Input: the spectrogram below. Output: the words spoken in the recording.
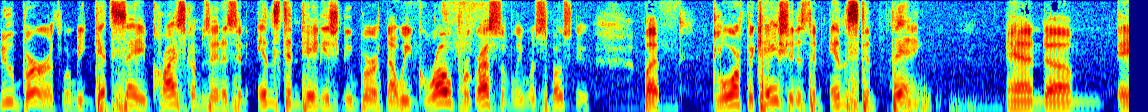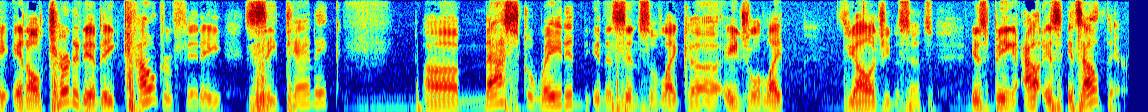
new birth, when we get saved, Christ comes in, it's an instantaneous new birth. Now we grow progressively, we're supposed to, but glorification is an instant thing. And um, a, an alternative, a counterfeit, a satanic, uh, masqueraded in the sense of like uh, angel of light theology, in a sense, is being out. Is it's out there,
